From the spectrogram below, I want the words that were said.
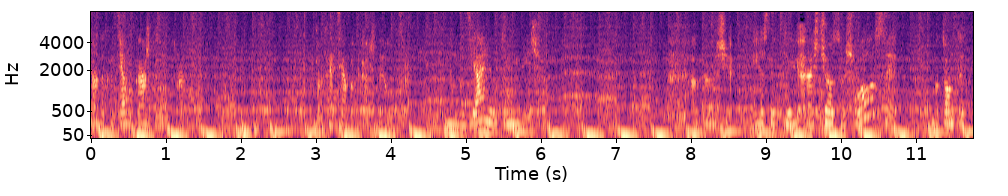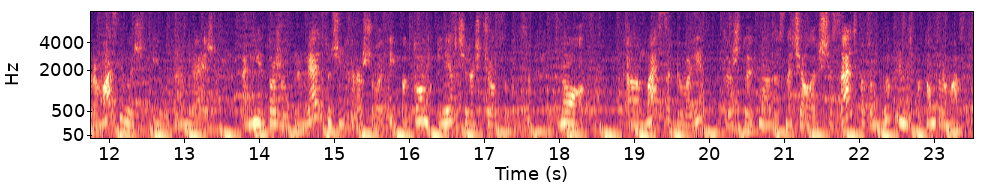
надо хотя бы каждое утро. Вот хотя бы каждое утро. Ну, в идеале утром и вечером. А, короче, если ты расчесываешь волосы, потом ты их промасливаешь и выпрямляешь, они тоже выпрямляются очень хорошо, и потом легче расчесываются. Но э, мастер говорит, что их надо сначала расчесать, потом выпрямить, потом промаслить.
